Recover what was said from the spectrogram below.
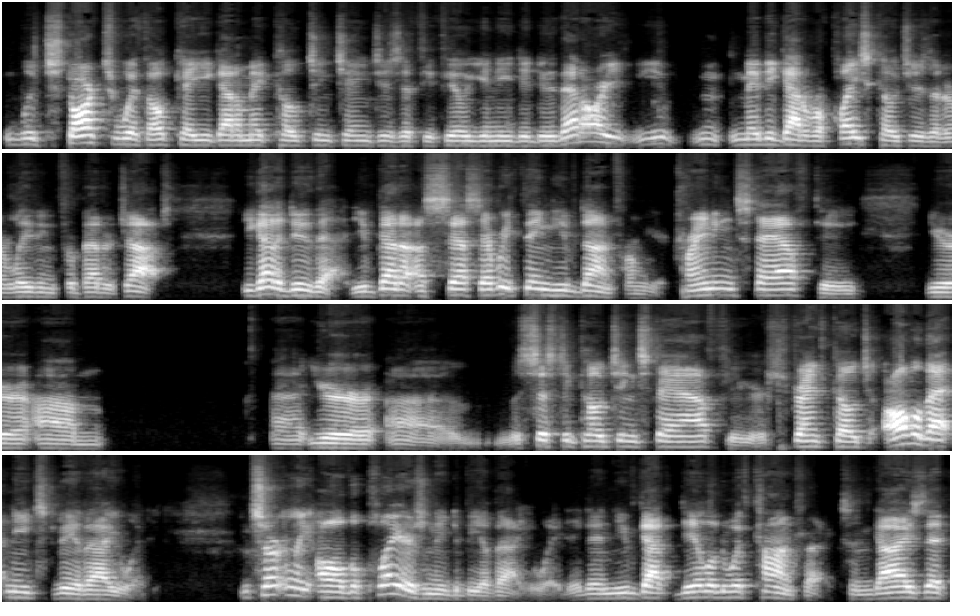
which starts with okay, you got to make coaching changes if you feel you need to do that, or you maybe got to replace coaches that are leaving for better jobs. You got to do that. You've got to assess everything you've done from your training staff to your um, uh, your uh, assistant coaching staff, your strength coach. All of that needs to be evaluated. And certainly all the players need to be evaluated. And you've got dealing with contracts and guys that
